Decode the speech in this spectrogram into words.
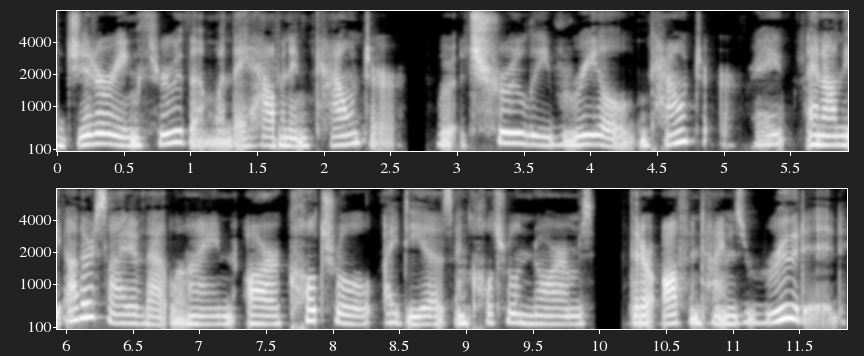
jittering through them when they have an encounter a truly real encounter, right? And on the other side of that line are cultural ideas and cultural norms that are oftentimes rooted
